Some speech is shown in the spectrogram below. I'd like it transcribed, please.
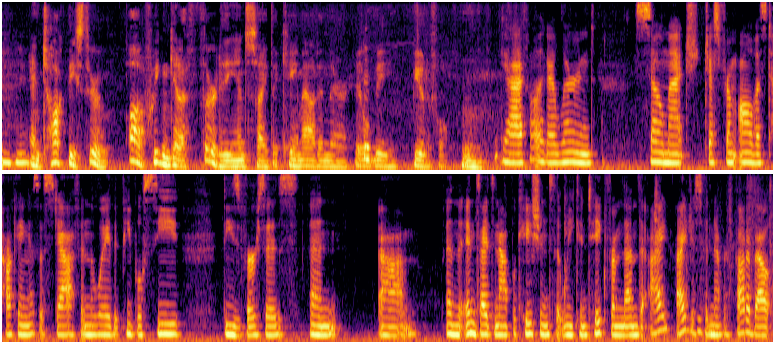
Mm-hmm. and talk these through. Oh, if we can get a third of the insight that came out in there, it'll be beautiful. Yeah, I felt like I learned so much just from all of us talking as a staff and the way that people see these verses and um, and the insights and applications that we can take from them that I, I just had never thought about.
